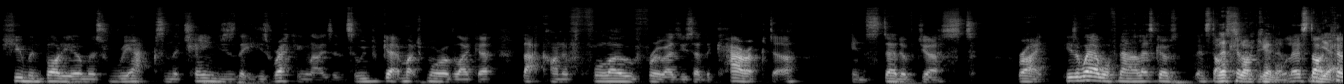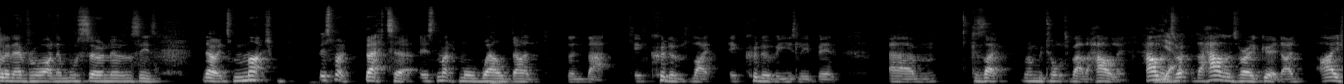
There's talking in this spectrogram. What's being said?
human body almost reacts and the changes that he's recognizing. So we get much more of like a that kind of flow through as you said the character instead of just right he's a werewolf now let's go and start Let's killing start people. Killing. let's start Yeah. killing everyone and we'll soon never see no it's much it's much better it's much more well done than that. It could have like it could have easily been um because like when we talked about the howling howling's Yeah. the howling's very good i i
